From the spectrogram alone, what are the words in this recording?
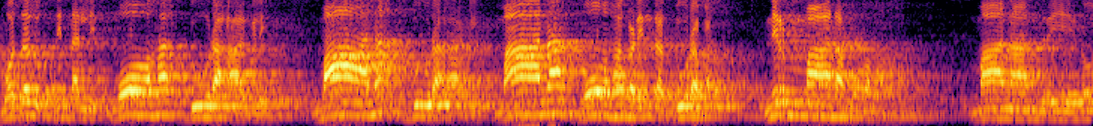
ಮೊದಲು ನಿನ್ನಲ್ಲಿ ಮೋಹ ದೂರ ಆಗಲಿ. ಮಾನ ದೂರ ಆಗಲಿ. ಮಾನ ಮೋಹಗಳಿಂದ ದೂರ ಬಾ. ನಿರ್ಮಾಣ ಮೋಹ. ಮಾನ ಅಂದರೆ ಏನು?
